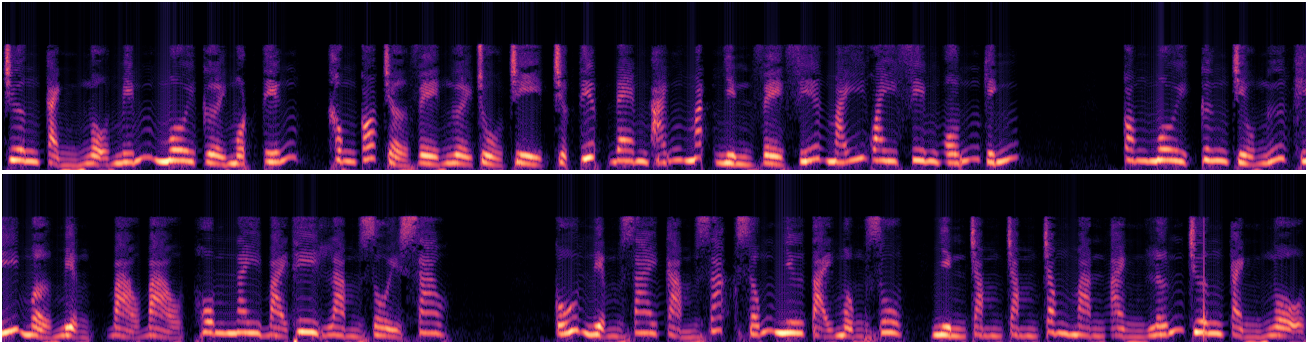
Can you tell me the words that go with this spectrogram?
Trương cảnh ngộ mím môi cười một tiếng, không có trở về người chủ trì trực tiếp đem ánh mắt nhìn về phía máy quay phim ốm kính. Cong môi cưng chiều ngữ khí mở miệng, bảo bảo hôm nay bài thi làm rồi sao? Cố niệm dai cảm giác giống như tại mộng du, nhìn chằm chằm trong màn ảnh lớn trương cảnh ngộ,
